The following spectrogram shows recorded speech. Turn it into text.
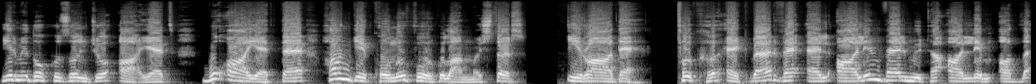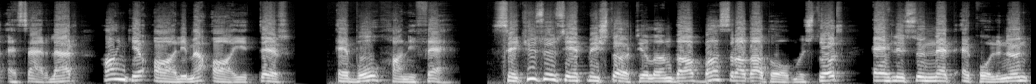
29. ayet. Bu ayette hangi konu vurgulanmıştır? İrade. Fıkhı Ekber ve El Alim vel Müteallim adlı eserler hangi alime aittir? Ebu Hanife 874 yılında Basra'da doğmuştur. Ehli sünnet ekolünün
